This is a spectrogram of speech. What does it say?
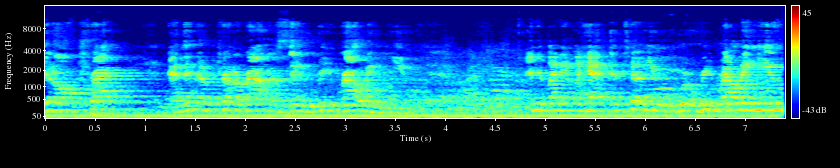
get off track, and then they'll turn around and say rerouting you. Anybody ever had to tell you we're rerouting you?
